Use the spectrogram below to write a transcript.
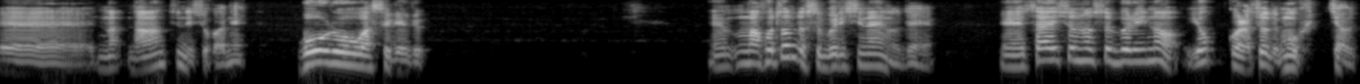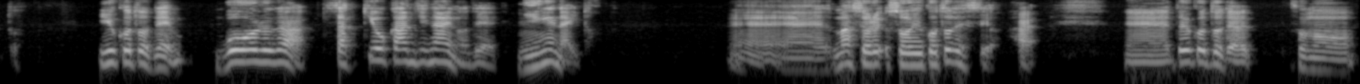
えー、な、なんて言うんでしょうかね。ボールを忘れる。えー、まあ、ほとんど素振りしないので、えー、最初の素振りのよっこらしょでもう振っちゃうということで、ボールが殺気を感じないので逃げないと。えー、まあ、それ、そういうことですよ。はい。えー、ということで、その、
